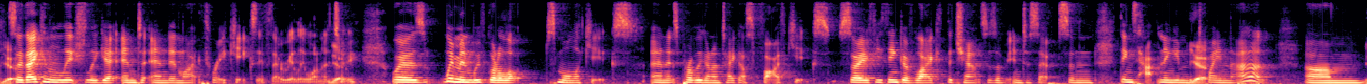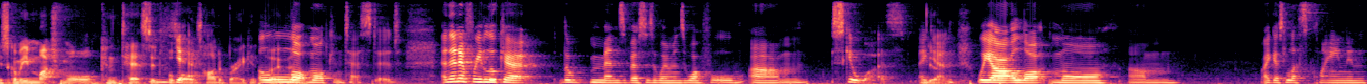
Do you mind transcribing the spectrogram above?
Yeah. So they can literally get end to end in like three kicks if they really wanted Yeah. to. Whereas women, we've got a lot smaller kicks and it's probably going to take us five kicks. So if you think of like the chances of intercepts and things happening in Yeah. between that, um, It's going to be much more contested football. It's hard to break it. a open. lot more contested. And then if we look at the men's versus women's WAFL, um, skill wise, again, we are a lot more, um, I guess, less clean in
